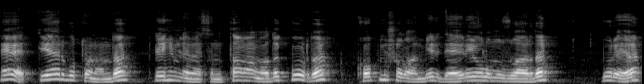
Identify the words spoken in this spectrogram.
Evet diğer butonunda lehimlemesini tamamladık. Burada kopmuş olan bir devre yolumuz vardı. Buraya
